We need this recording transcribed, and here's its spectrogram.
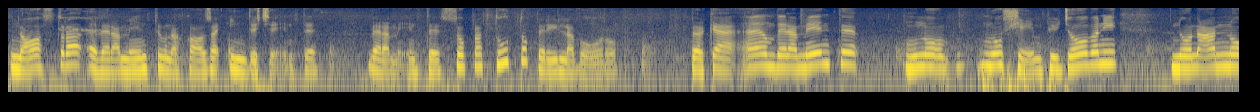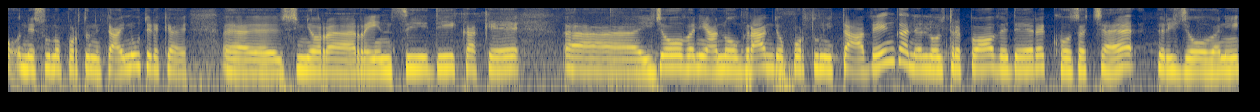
nostra è veramente una cosa indecente, veramente, soprattutto per il lavoro, perché è veramente uno, uno scempio, i giovani non hanno nessuna opportunità, è inutile che eh, il signor Renzi dica che Uh, i giovani hanno grande opportunità, venga nell'Oltrepo a vedere cosa c'è per i giovani,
